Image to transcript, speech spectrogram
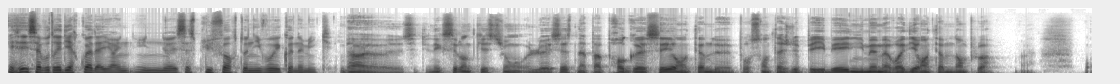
Et ça voudrait dire quoi d'ailleurs, une, ESS plus forte au niveau économique? Ben, euh, C'est une excellente question. L'ESS n'a pas progressé en termes de pourcentage de PIB, ni même à vrai dire en termes d'emploi. Bon,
